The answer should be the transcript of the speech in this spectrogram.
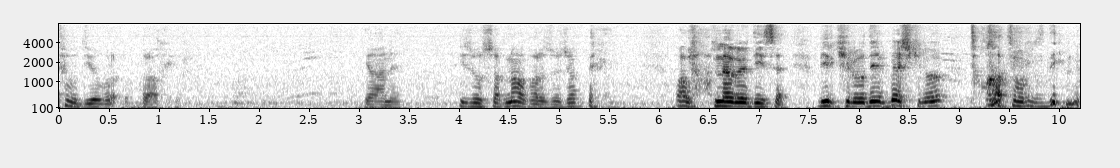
tu diyor bıra- bırakıyor. Yani biz olsak ne yaparız hocam? Allah ne verdiyse bir kilo değil beş kilo tokat vururuz değil mi?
